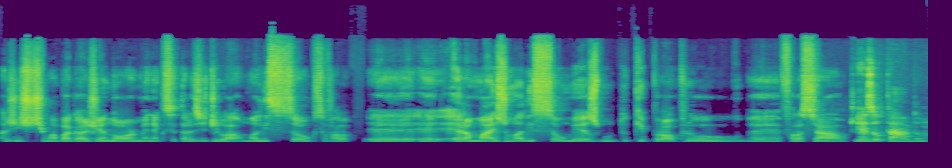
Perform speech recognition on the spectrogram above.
a gente tinha uma bagagem enorme, né, que você trazia de lá. Uma lição que você fala, é, é, era mais uma lição mesmo do que próprio é, falar assim, ah. Resultado.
